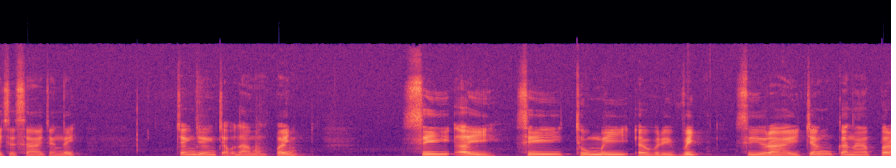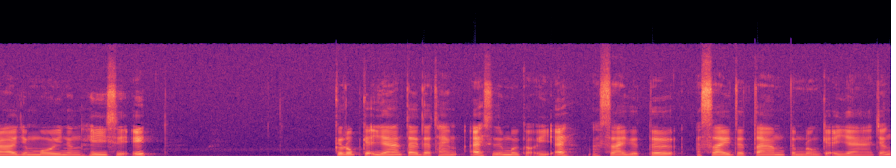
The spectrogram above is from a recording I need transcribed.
exercise យ៉ាងនេះអញ្ចឹងយើងចាប់ផ្ដើមបំពេញ see អី see to me every week see right អញ្ចឹងកាលណាប្រើជាមួយនឹង he see it គ្រប់កិរិយាទៅតែថែម s ឬមួយក៏ es អាស្រ័យទៅទៅអាស្រ័យទៅតាមទម្រង់កិរិយាអញ្ចឹង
